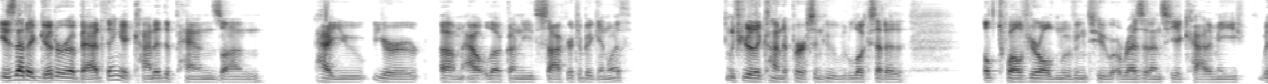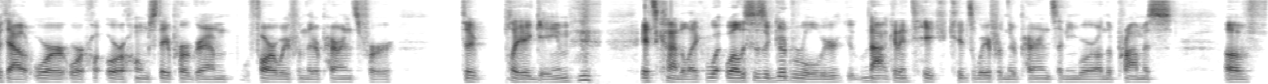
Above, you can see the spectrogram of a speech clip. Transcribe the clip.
is that a good or a bad thing? It kind of depends on how you your um, outlook on youth soccer to begin with. If you're the kind of person who looks at a a 12 year old moving to a residency academy without or or or a homestay program far away from their parents for to play a game it's kind of like well this is a good rule. We're not going to take kids away from their parents anymore on the promise of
